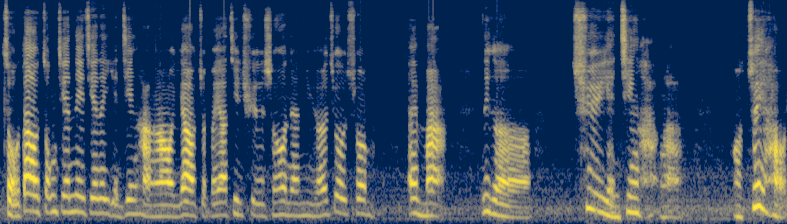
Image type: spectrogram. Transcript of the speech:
走到中间那间的眼镜行啊，要准备要进去的时候呢，女儿就说：“哎妈，那个去眼镜行啊，哦最好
